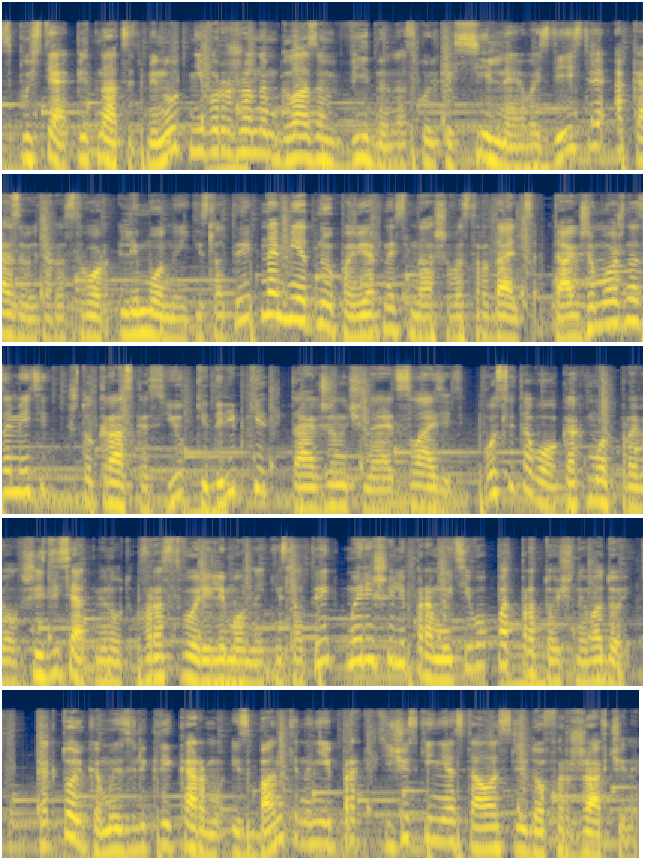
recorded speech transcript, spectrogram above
Спустя 15 минут невооруженным глазом видно, насколько сильное воздействие оказывает раствор лимонной кислоты на медную поверхность нашего страдальца. Также можно заметить, что краска с юбки дрипки также начинает слазить. После того, как мод провел 60 минут в растворе лимонной кислоты, мы решили промыть его под проточной водой. Как только мы извлекли карму из банки, на ней практически не осталось следов ржавчины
